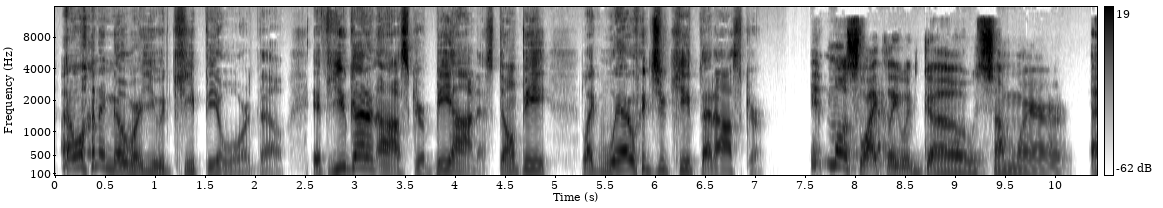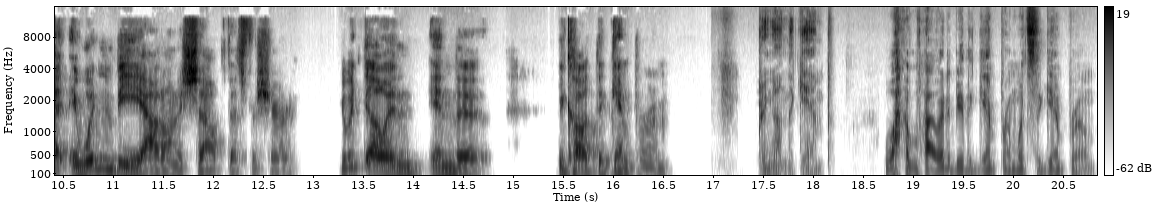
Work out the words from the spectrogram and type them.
I want to know where you would keep the award, though. If you got an Oscar, be honest. Don't be like, where would you keep that Oscar? It most likely would go somewhere. Uh, it wouldn't be out on a shelf, that's for sure. It would go in in the we call it the GIMP room. Bring on the GIMP. Why? Why would it be the GIMP room? What's the GIMP room?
